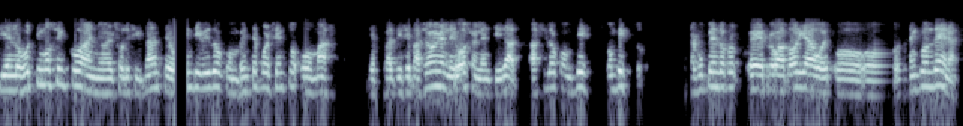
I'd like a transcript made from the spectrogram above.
Si en los últimos cinco años el solicitante o individuo con 20% o más de participación en el negocio, en la entidad, ha sido convicto, está cumpliendo eh, probatoria o, está en condena,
